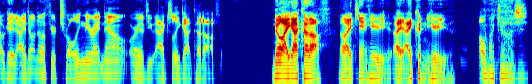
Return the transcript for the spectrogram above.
okay. I don't know if you're trolling me right now or if you actually got cut off. No, I got cut off. Oh, I can't hear you. I, I couldn't hear you. Oh my gosh,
